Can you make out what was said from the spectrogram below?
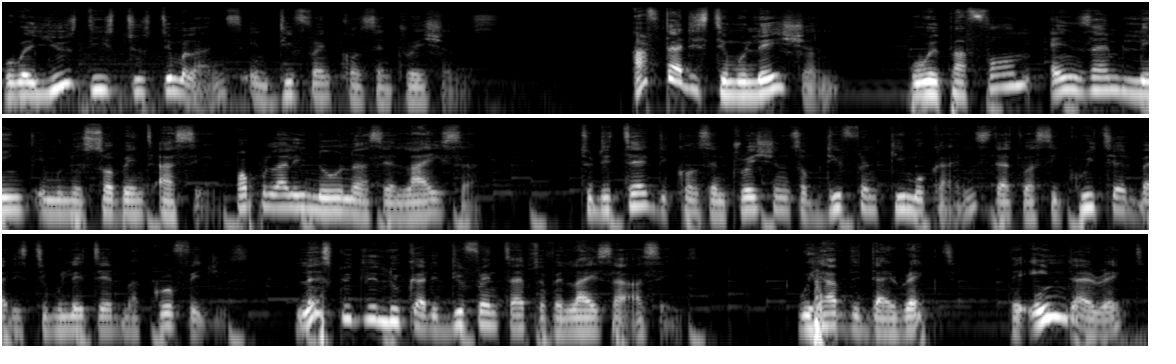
we will use these two stimulants in different concentrations. After the stimulation, we will perform enzyme-linked immunosorbent assay, popularly known as ELISA, to detect the concentrations of different chemokines that were secreted by the stimulated macrophages. Let's quickly look at the different types of ELISA assays. We have the direct, the indirect,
